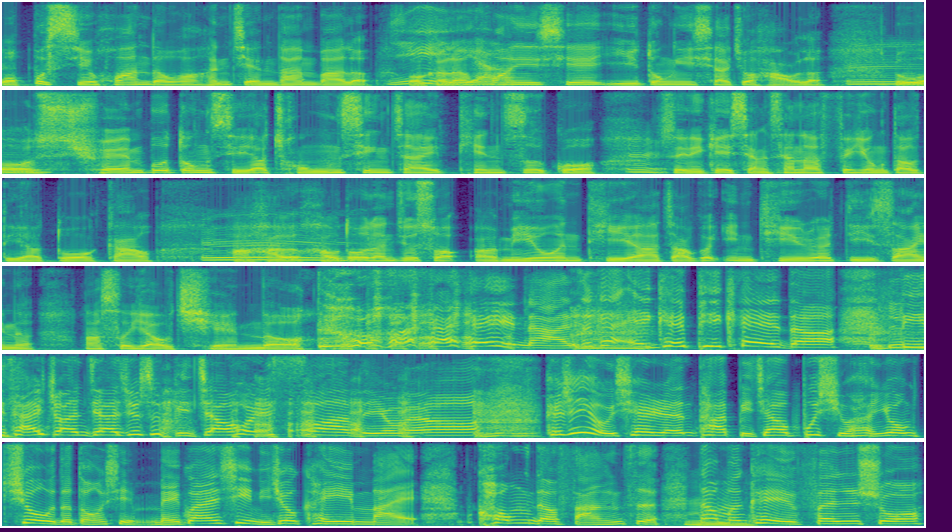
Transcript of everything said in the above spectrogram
我不喜欢的话，很简单罢了，我可能换一些移动一下就好了。如果全部东西要重新再添置过，嗯。所以你可以想象那费用到底要多高、啊？好好多人就说呃没有问题啊，找个 interior designer 那是要钱的哦。对，那这个 AKPK 的理财专家就是比较会算的，有没有？可是有些人他比较不喜欢用旧的东西，没关系，你就可以买空的房子。那我们可以分说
